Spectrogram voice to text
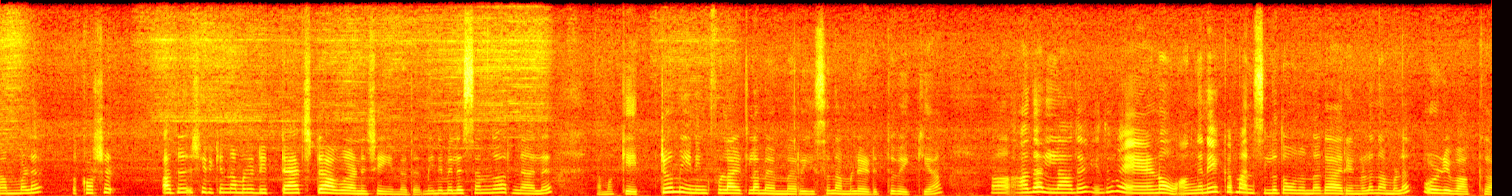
നമ്മൾ കുറച്ച് അത് ശരിക്കും നമ്മൾ ഡിറ്റാച്ച്ഡ് ആവുകയാണ് ചെയ്യുന്നത്. മിനിമലിസം എന്ന് പറഞ്ഞാൽ നമുക്ക് ഏറ്റവും മീനിങ് ഫുൾ ആയിട്ടുള്ള മെമ്മറീസ് നമ്മൾ എടുത്തു വയ്ക്കുക അതല്ലാതെ ഇത് വേണോ? അങ്ങനെയൊക്കെ മനസ്സിൽ തോന്നുന്ന കാര്യങ്ങൾ നമ്മൾ ഒഴിവാക്കുക.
